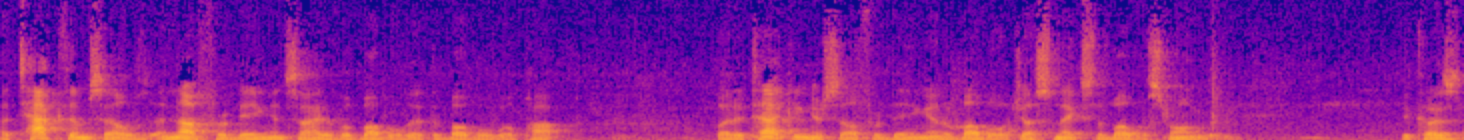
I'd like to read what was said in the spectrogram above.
attack themselves enough for being inside of a bubble, that the bubble will pop. But attacking yourself for being in a bubble just makes the bubble stronger. Because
